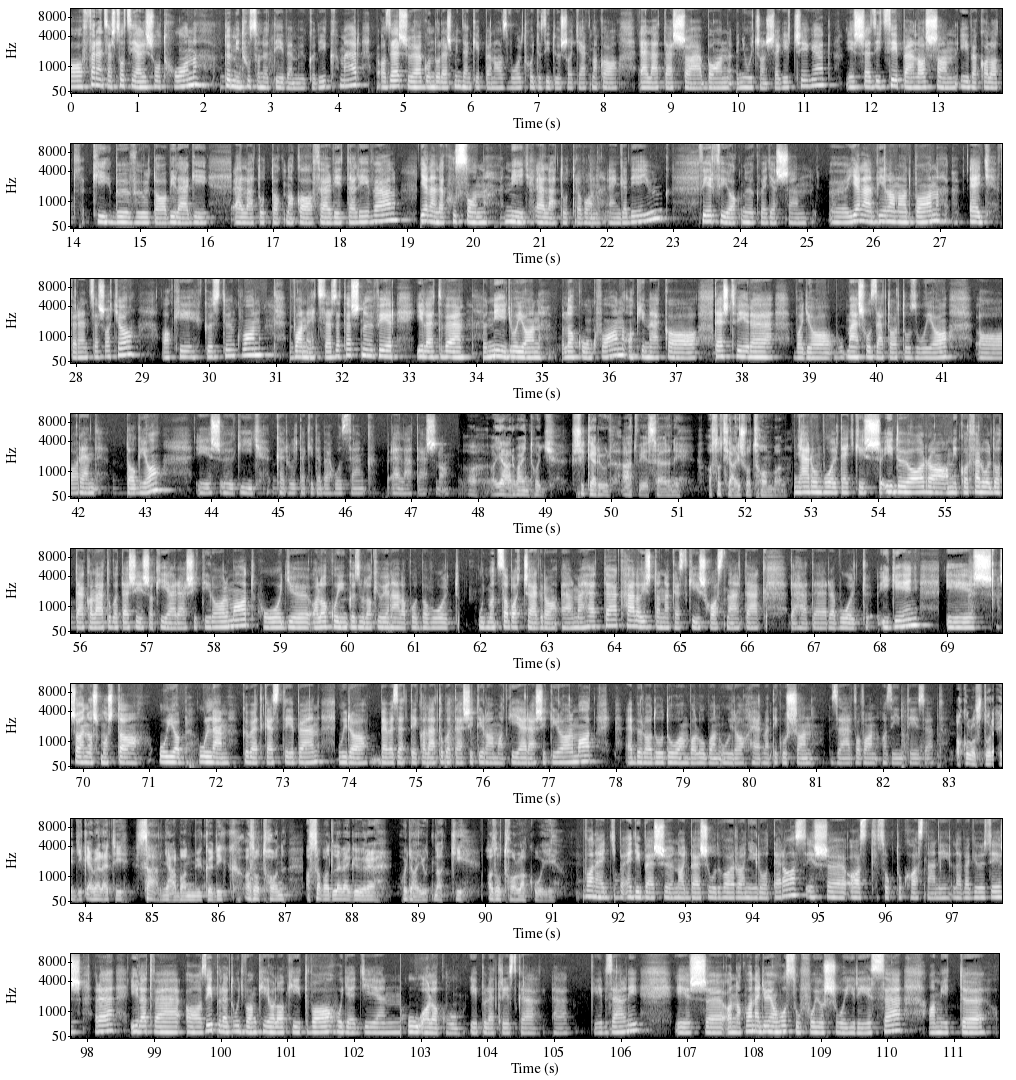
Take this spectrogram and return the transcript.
A Ferences Szociális Otthon több mint 25 éve működik már. Az első elgondolás mindenképpen az volt, hogy az idős atyáknak a ellátásában nyújtson segítséget, és ez így szépen lassan évek alatt kibővült a világi ellátottaknak a felvételével. Jelenleg 24 ellátottra van engedélyünk, férfiak, nők vegyesen. Jelen pillanatban egy Ferences atya, aki köztünk van, van egy szerzetes nővér, illetve négy olyan lakónk van, akinek a testvére vagy a más hozzátartozója a rend tagja, és ők így kerültek ide be hozzánk ellátásra. A, a járványt, hogy sikerül átvészelni a szociális otthonban. Nyáron volt egy kis idő arra, amikor feloldották a látogatási és a kiárási tilalmat, hogy a lakóink közül, aki olyan állapotban volt, úgymond szabadságra elmehettek. Hála Istennek ezt ki is használták, tehát erre volt igény, és sajnos most a újabb hullám következtében újra bevezették a látogatási tilalmat, kijárási tilalmat. Ebből adódóan valóban újra hermetikusan zárva van az intézet. A Kolostor egyik emeleti szárnyában működik az otthon. A szabad levegőre hogyan jutnak ki az otthon lakói? Van egy egyik belső, nagy belső udvarra nyíló terasz, és azt szoktuk használni levegőzésre, illetve az épület úgy van kialakítva, hogy egy ilyen U alakú épületrészt kell képzelni, és annak van egy olyan hosszú folyosói része, amit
